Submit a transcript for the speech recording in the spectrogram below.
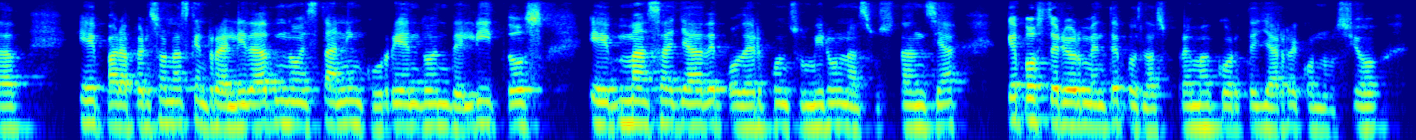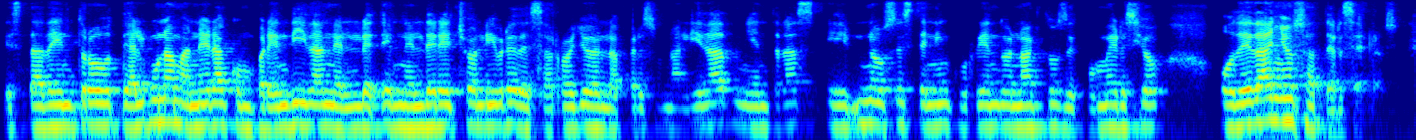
eh, para personas que en realidad no están incurriendo en delitos eh, más allá de poder consumir una sustancia que posteriormente pues la Suprema Corte ya reconoció está dentro de alguna manera comprendida en el, en el derecho al libre desarrollo de la personalidad mientras no se estén incurriendo en actos de comercio o de daños a terceros.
